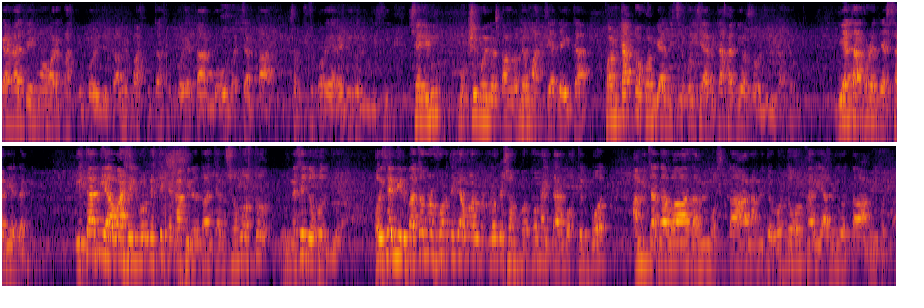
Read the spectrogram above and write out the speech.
কানাডা যে আমার পাসপোর্ট করে দিত আমি পাসপোর্ট টাসপোর্ট করে তার বউ বাচ্চার তার সব কিছু করে রেডি করে দিছি। সেদিন মুখী মহিলার তার লগে মাতিয়া যেইটা কন্ট্রাক্টও করিয়া দিছি, কইছে আমি টাকা দিয়ে সহযোগিতা করি। দিয়া তারপরে দেশ ছাড়িয়া যাবি ইটা দিয়ে আবার কাছ থেকে টাকা ফেরত আনছে আমি সমস্ত মেসেজ দখল দিয়া। হয়েছে নির্বাচনের পর থেকে আমার লগে সম্পর্ক নাই, তার বক্তব্য আমি চাঁদাবাজ, আমি মোস্তান, আমি জবরদখলকারী আমি হতা আমি হতা।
